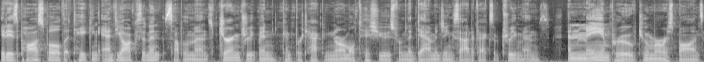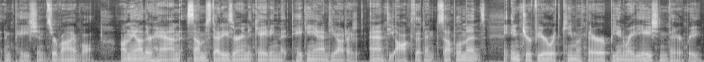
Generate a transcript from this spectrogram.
It is possible that taking antioxidant supplements during treatment can protect normal tissues from the damaging side effects of treatments and may improve tumor response and patient survival. On the other hand, some studies are indicating that taking antioxidant supplements may interfere with chemotherapy and radiation therapy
